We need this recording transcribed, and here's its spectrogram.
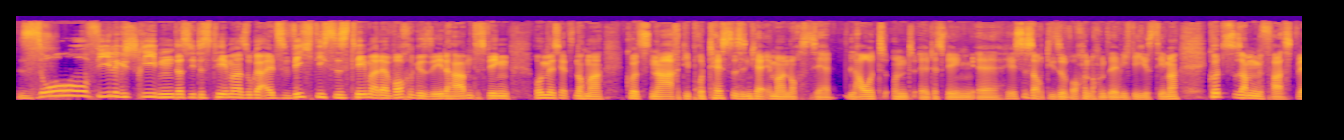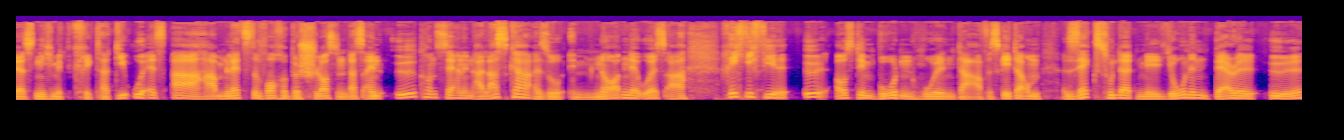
so viele geschrieben, dass sie das Thema sogar als wichtigstes Thema der Woche gesehen haben. Deswegen holen wir es jetzt nochmal kurz nach. Die Proteste sind ja immer noch sehr laut und äh, deswegen äh, ist es auch diese Woche noch ein sehr wichtiges Thema. Kurz zusammengefasst, wer es nicht mitgekriegt hat. Die USA haben letzte Woche beschlossen, dass ein Ölkonzern in Alaska, also im Norden der USA, richtig viel Öl aus dem Boden holen darf. Es geht da um 6 600 Millionen Barrel Öl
